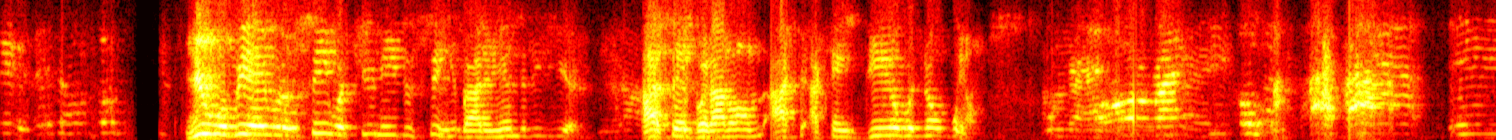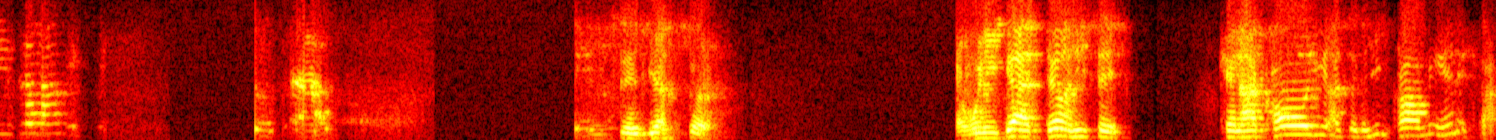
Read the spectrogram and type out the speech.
Yeah, let him go. You will be able to see what you need to see by the end of the year. I said, but I don't I, I can't deal with no wimps. All right, people. Jesus. He said, Yes, sir. And when he got done, he said, Can I call you? I said, well, You can call me anytime.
